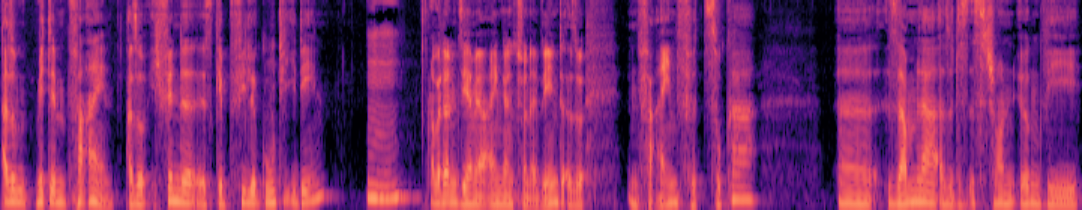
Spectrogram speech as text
Also mit dem Verein. Also ich finde, es gibt viele gute Ideen. Mhm. Aber dann, Sie haben ja eingangs schon erwähnt, also ein Verein für Zuckersammler, äh, also das ist schon irgendwie.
